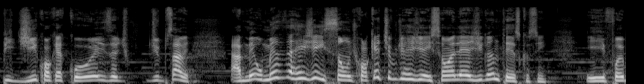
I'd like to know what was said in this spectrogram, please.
pedir qualquer coisa, de, de, sabe? A o medo da rejeição, de qualquer tipo de rejeição, ele é gigantesco, assim. E foi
